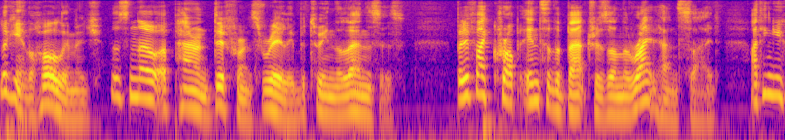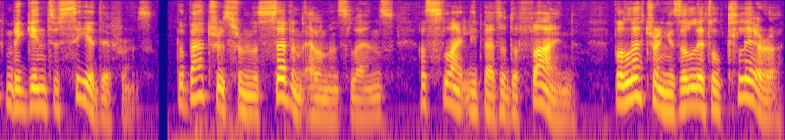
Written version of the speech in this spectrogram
Looking at the whole image, there's no apparent difference really between the lenses. But if I crop into the batteries on the right hand side, I think you can begin to see a difference. The batteries from the 7 elements lens are slightly better defined. The lettering is a little clearer,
